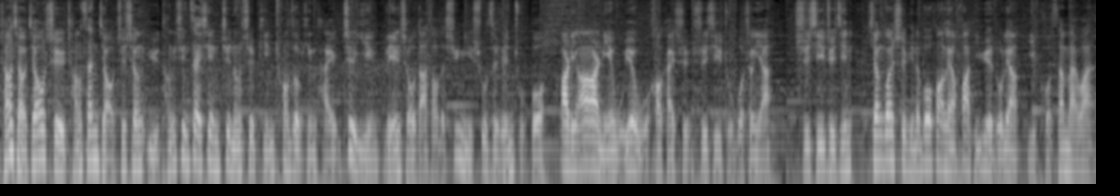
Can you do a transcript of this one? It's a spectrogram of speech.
常小娇是长三角之声与腾讯在线智能视频创作平台智影联手打造的虚拟数字人主播。二零二二年五月五号开始实习主播生涯，实习至今，相关视频的播放量、话题阅读量已破三百万。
